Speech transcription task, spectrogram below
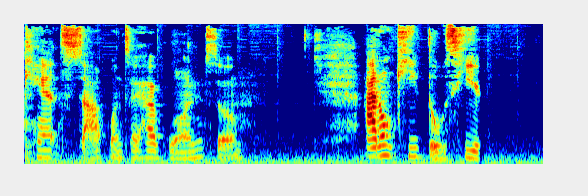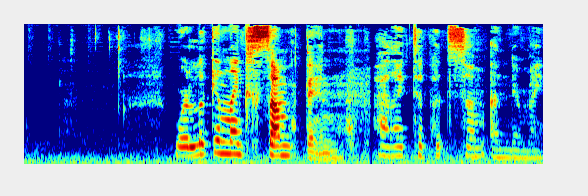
can't stop once i have one so i don't keep those here we're looking like something i like to put some under my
